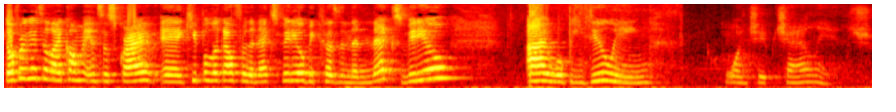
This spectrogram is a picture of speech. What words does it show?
Don't forget to like, comment, and subscribe. And keep a lookout for the next video because in the next video, I will be doing one chip challenge.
